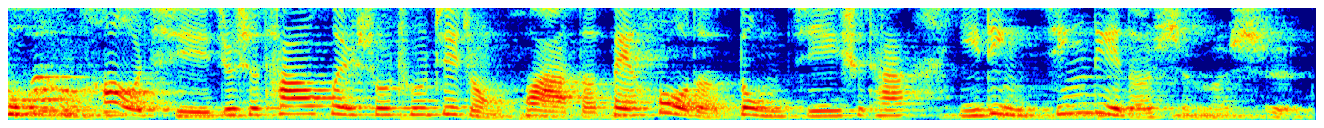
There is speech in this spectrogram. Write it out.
我会很好奇，就是他会说出这种话的背后的动机，是他一定经历了什么事？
